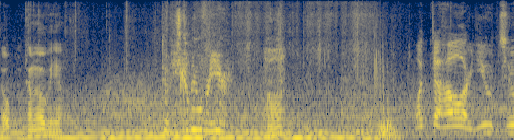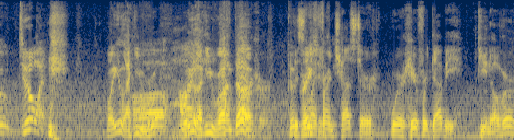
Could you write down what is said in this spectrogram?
Oh, coming over here. Dude, he's coming over here. Huh? What the hell are you two doing? Boy, you like he, Uh, boy, you like he roughed I'm up. Parker. Good this gracious. is my friend Chester. We're here for Debbie. Do you know her?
